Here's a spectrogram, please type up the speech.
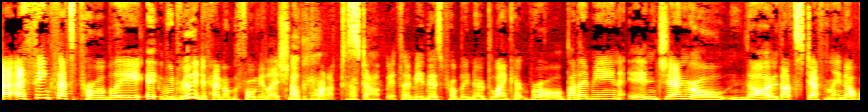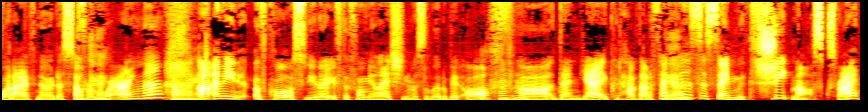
I think that's probably, it would really depend on the formulation of the product to okay. start with. I mean, there's probably no blanket rule, but I mean, in general, no, that's definitely not what I've noticed Okay. from wearing them. Right. Uh, I mean, of course, you know, if the formulation was a little bit off, uh, then yeah, it could have that effect. Mm-hmm. Yeah. But it's the same with sheet masks, right?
